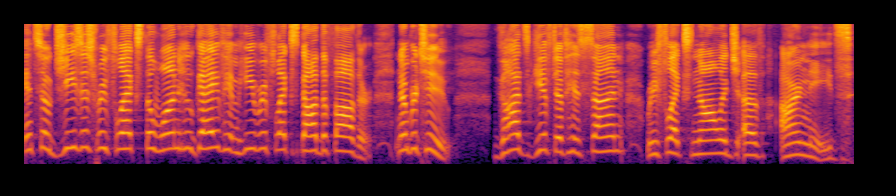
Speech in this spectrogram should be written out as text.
And so Jesus reflects the one who gave him, he reflects God the Father. Number two, God's gift of his son reflects knowledge of our needs,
